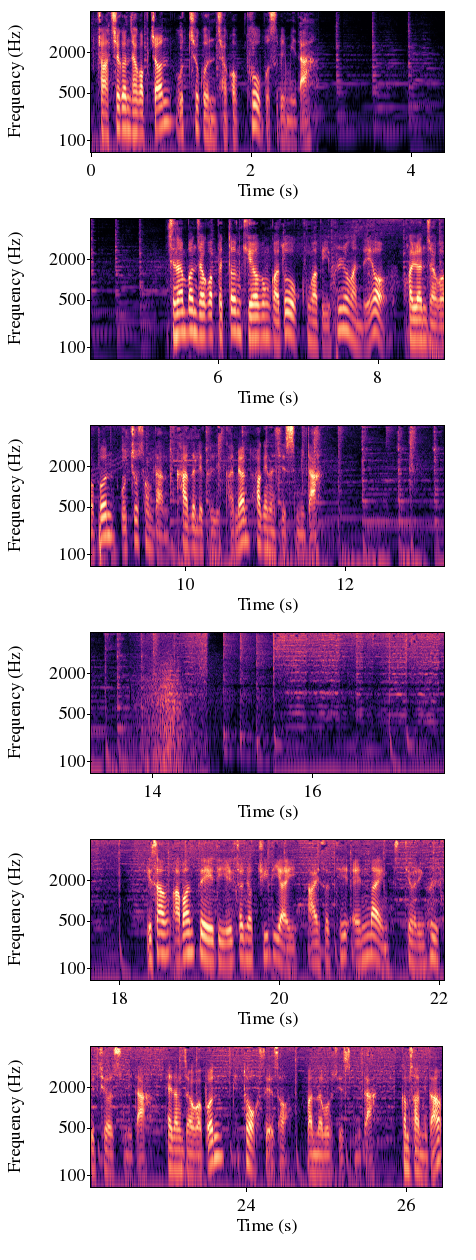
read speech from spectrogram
좌측은 작업 전, 우측은 작업 후 모습입니다. 지난번 작업했던 기어봉과도 궁합이 훌륭한데요. 관련 작업은 우측 상단 카드를 클릭하면 확인할 수 있습니다. 이상 아반떼 AD 1.6 GDI i30 N9 스티어링 휠 교체였습니다. 해당 작업은 피터웍스에서 만나볼 수 있습니다. 감사합니다.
